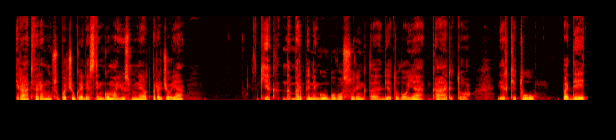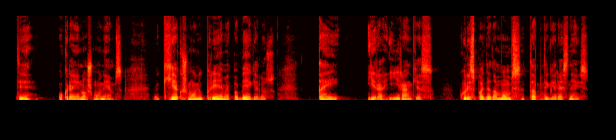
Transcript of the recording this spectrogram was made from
ir atveria mūsų pačių gailestingumą. Jūs minėjot pradžioje, kiek dabar pinigų buvo surinkta Lietuvoje, karito ir kitų padėti Ukrainos žmonėms. Kiek žmonių prieėmė pabėgėlius. Tai yra įrankis, kuris padeda mums tapti geresniais.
